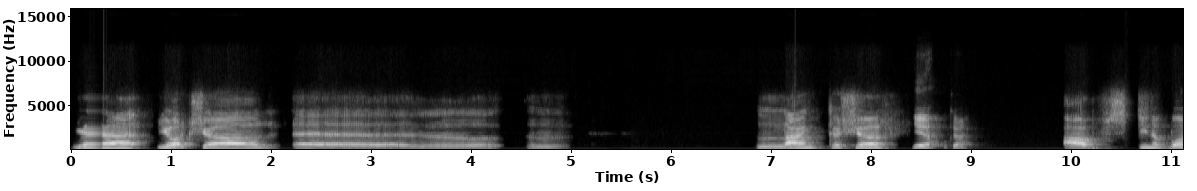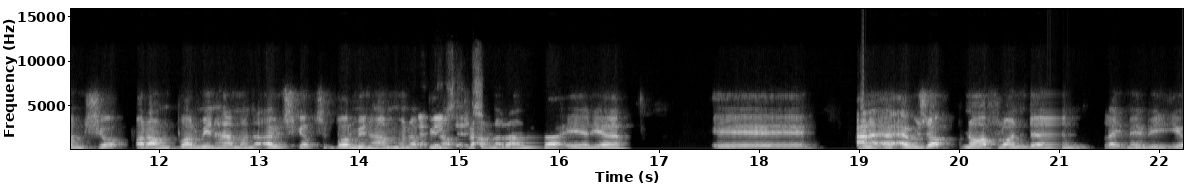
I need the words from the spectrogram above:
Yeah, Yorkshire, uh, uh, Lancashire. Yeah, okay. I've seen a bunch up around Birmingham on the outskirts of Birmingham when I've that been up sense. traveling around that area. Uh, and I, I, was up North London, like maybe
